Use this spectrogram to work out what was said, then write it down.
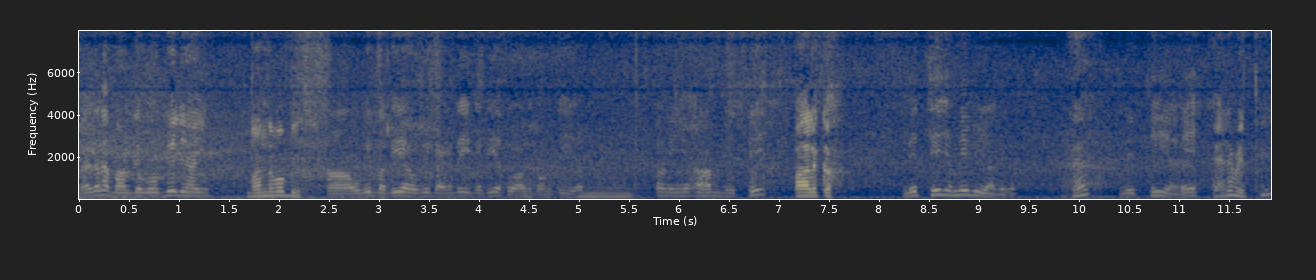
ਮੈਂ ਕਹਿੰਦਾ ਬੰਦ ਗੋਭੀ ਲਿਆਈ। ਬੰਦ ਗੋਭੀ? ਹਾਂ ਉਹ ਵੀ ਵਧੀਆ ਉਹ ਵੀ ਬਣਦੀ ਵਧੀਆ ਸਵਾਦ ਬਣਦੀ ਆ। ਧਨੀਆ ਆਹ ਮੇਥੀ। ਪਾਲਕ? ਮੇਥੀ ਜੰਮੀ ਵੀ ਆ ਦੇਖੋ। ਹੈ? ਮੇਥੀ ਆ ਇਹ। ਇਹਨੇ ਮੇਥੀ?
